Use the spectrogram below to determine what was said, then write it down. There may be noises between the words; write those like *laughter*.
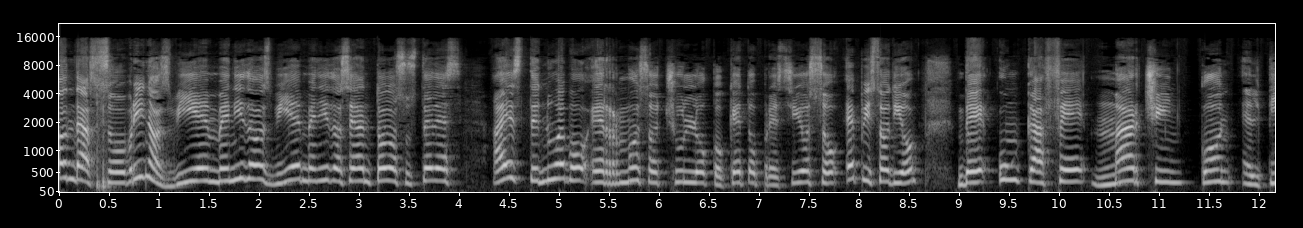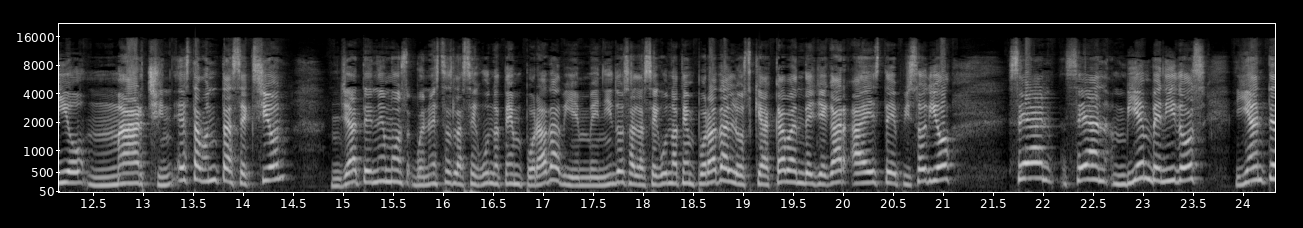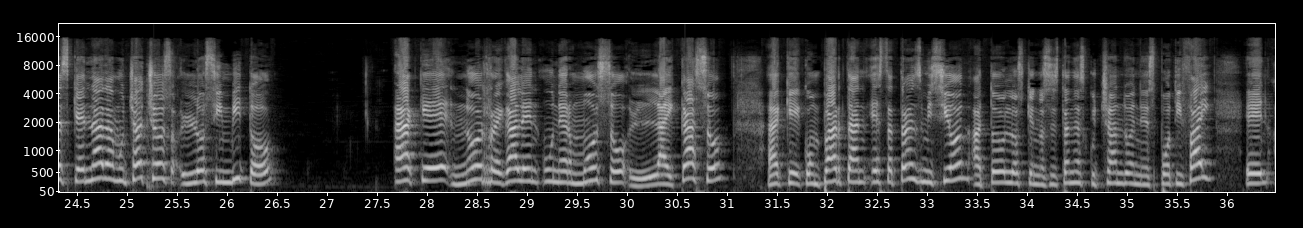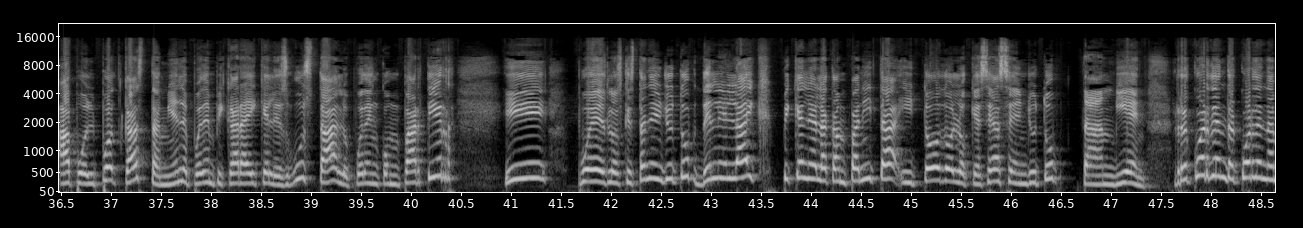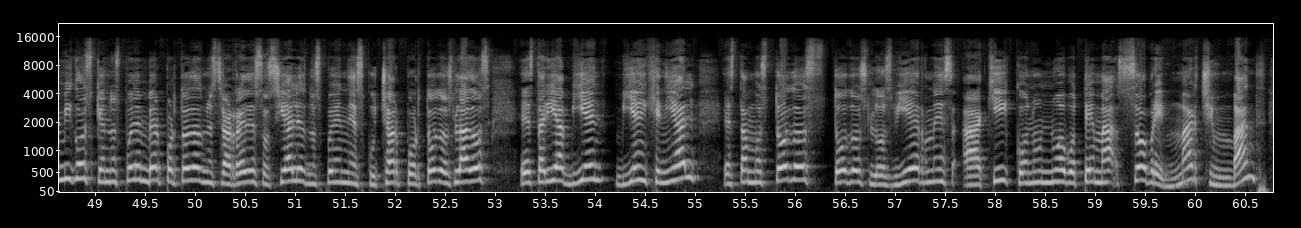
¿Qué onda, sobrinos? Bienvenidos, bienvenidos sean todos ustedes a este nuevo, hermoso, chulo, coqueto, precioso episodio de Un Café Marching con el tío Marching. Esta bonita sección ya tenemos, bueno, esta es la segunda temporada. Bienvenidos a la segunda temporada. Los que acaban de llegar a este episodio, sean, sean bienvenidos. Y antes que nada, muchachos, los invito a que nos regalen un hermoso likeazo, a que compartan esta transmisión a todos los que nos están escuchando en Spotify, en Apple Podcast, también le pueden picar ahí que les gusta, lo pueden compartir. Y pues los que están en YouTube, denle like, píquenle a la campanita y todo lo que se hace en YouTube también. Recuerden, recuerden amigos que nos pueden ver por todas nuestras redes sociales, nos pueden escuchar por todos lados. Estaría bien, bien genial. Estamos todos, todos los viernes aquí con un nuevo tema sobre Marching Band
